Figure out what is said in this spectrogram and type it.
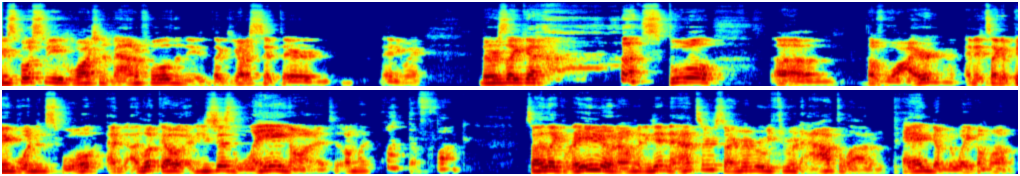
was supposed to be watching a manifold and he like you gotta sit there and anyway. There was like a, a spool um of wire and it's like a big wooden spool and I look out and he's just laying on it and I'm like, what the fuck? So I like radioed him and he didn't answer, so I remember we threw an apple at him, pegged him to wake him up.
